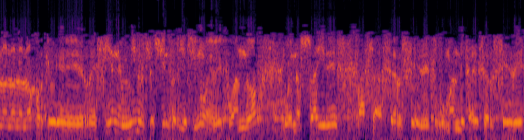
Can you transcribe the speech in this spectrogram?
no, no, no, no, porque eh, recién en 1819, cuando Buenos Aires pasa a ser sede, Tucumán deja de ser sede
